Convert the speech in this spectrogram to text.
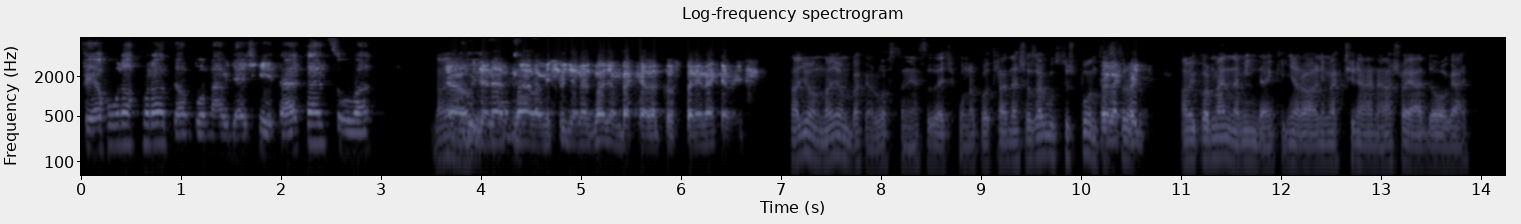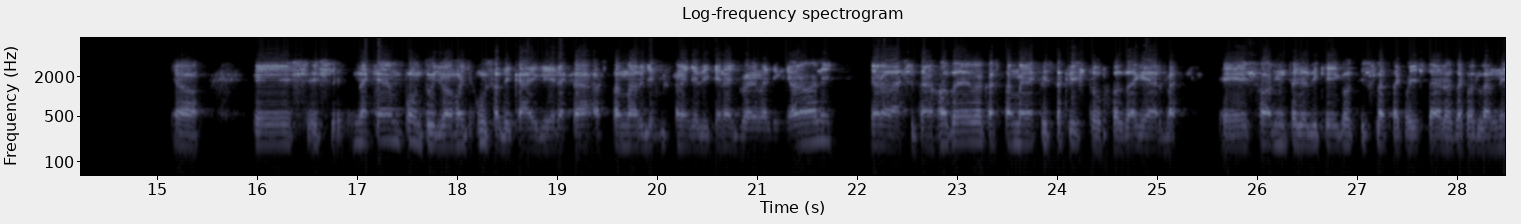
fél hónap maradt, de abból már ugye egy hét eltelt, szóval... Nagyon ja, ugyanez nálam is, ugyanez nagyon be kellett osztani nekem is. Nagyon-nagyon be kell osztani ezt az egy hónapot, ráadásul az augusztus pont Tényleg, azt hogy... amikor menne mindenki nyaralni, megcsinálná a saját dolgát. Ja, és, és nekem pont úgy van, hogy 20-áig érek rá, aztán már ugye 21-én egyből megyünk nyaralni, nyaralás után hazajövök, aztán megyek vissza Kristófhoz Egerbe, és 31-ig ott is leszek, vagyis tervezek ott lenni.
